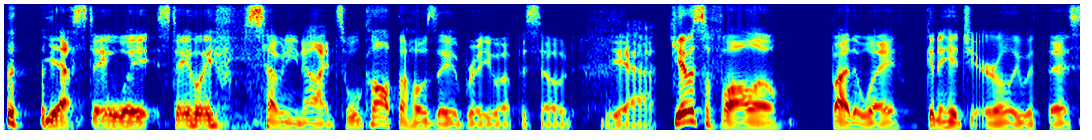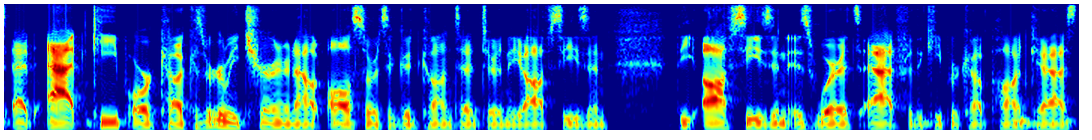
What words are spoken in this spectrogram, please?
yeah, stay away, stay away from 79. So we'll call it the Jose Abreu episode. Yeah. Give us a follow by the way, gonna hit you early with this at at Keep or Kut because we're gonna be churning out all sorts of good content during the off season. The off season is where it's at for the Keep or Kut podcast.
